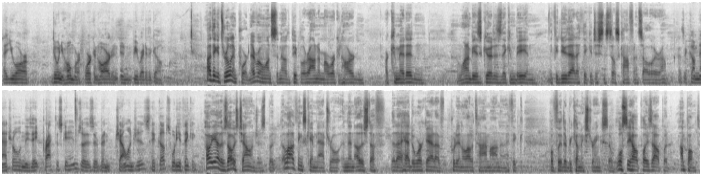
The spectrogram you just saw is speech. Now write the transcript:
that you are doing your homework, working hard, and, and be ready to go? I think it's really important. Everyone wants to know the people around them are working hard and are committed and want to be as good as they can be. And if you do that, I think it just instills confidence all the way around. Has it come natural in these eight practice games? Has there been challenges, hiccups? What are you thinking? Oh yeah, there's always challenges, but a lot of things came natural, and then other stuff that I had to work at, I've put in a lot of time on, and I think hopefully they're becoming strengths. So we'll see how it plays out, but I'm pumped.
